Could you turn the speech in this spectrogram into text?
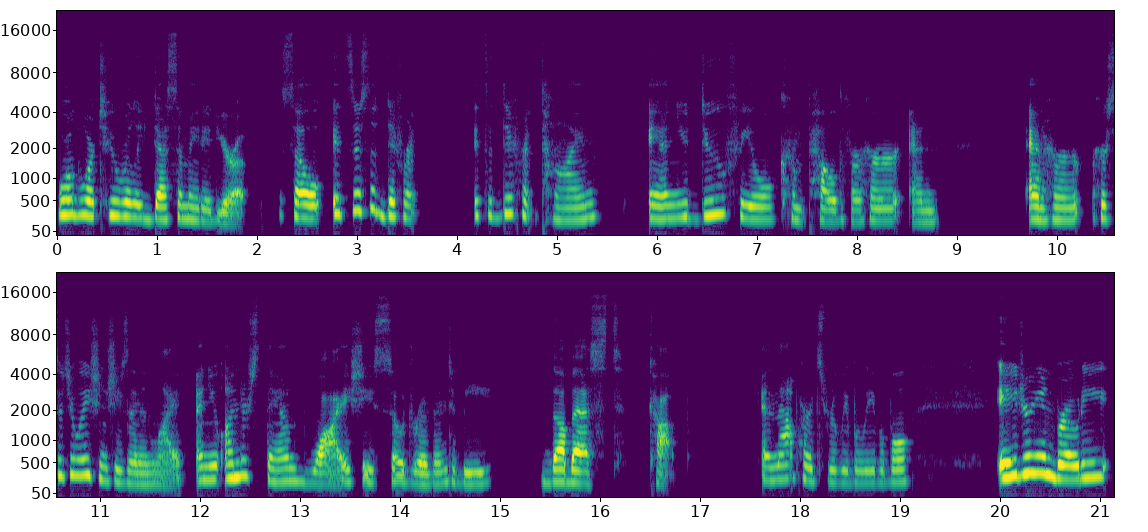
World War II really decimated Europe. So it's just a different, it's a different time, and you do feel compelled for her and and her her situation she's in in life, and you understand why she's so driven to be the best cop, and that part's really believable. Adrien Brody,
